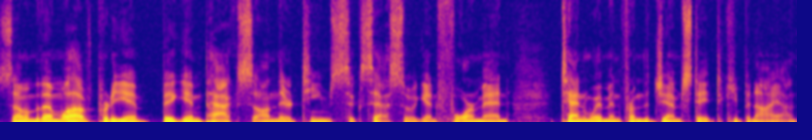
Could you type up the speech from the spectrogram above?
Some of them will have pretty big impacts on their team's success. So, again, four men, 10 women from the Gem State to keep an eye on.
